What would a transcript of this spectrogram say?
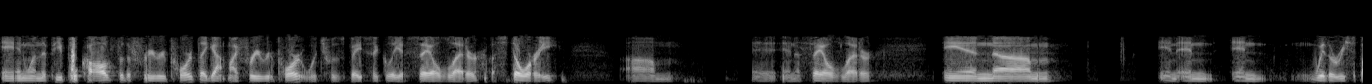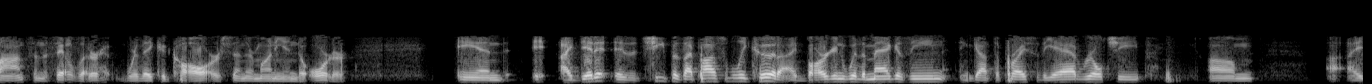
And when the people called for the free report, they got my free report, which was basically a sales letter, a story, um, in a sales letter, and um, and and and with a response in the sales letter where they could call or send their money into order and it, I did it as cheap as I possibly could. I bargained with the magazine and got the price of the ad real cheap. Um, I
